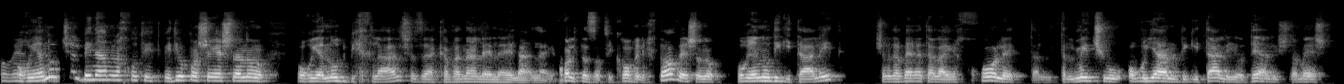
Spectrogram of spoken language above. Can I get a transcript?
אוריינות, אוריינות של בינה מלאכותית, בדיוק כמו שיש לנו אוריינות בכלל, שזה הכוונה ליכולת הזאת לקרוא ולכתוב, ויש לנו אוריינות דיגיטלית, שמדברת על היכולת, על תלמיד שהוא אוריין דיגיטלי, יודע להשתמש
